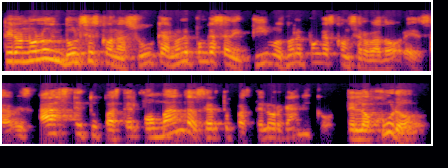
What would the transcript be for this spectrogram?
Pero no lo endulces con azúcar, no le pongas aditivos, no le pongas conservadores, ¿sabes? Hazte tu pastel o manda a hacer tu pastel orgánico. Te lo juro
